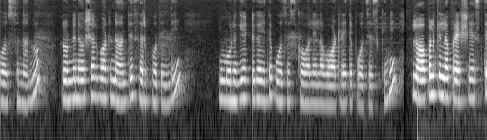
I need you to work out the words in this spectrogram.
పోస్తున్నాను. రెండు నిమిషాల పాటు నానితే సరిపోతుంది. ఈ ములిగేట్టుగా అయితే పోసేసుకోవాలి. ఇలా వాటర్ అయితే పోసేసుకుని లోపలికి ఇలా ప్రెష్ చేస్తే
